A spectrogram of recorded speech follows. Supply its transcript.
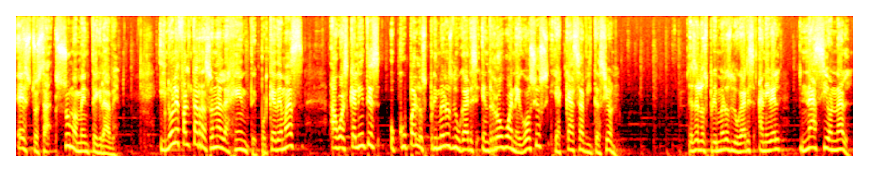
Esto está sumamente grave. Y no le falta razón a la gente, porque además Aguascalientes ocupa los primeros lugares en robo a negocios y a casa habitación. Es de los primeros lugares a nivel nacional.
